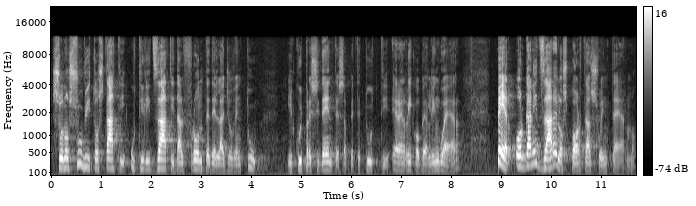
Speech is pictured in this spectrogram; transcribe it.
sono subito stati utilizzati dal fronte della gioventù, il cui presidente, sapete tutti, era Enrico Berlinguer, per organizzare lo sport al suo interno.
